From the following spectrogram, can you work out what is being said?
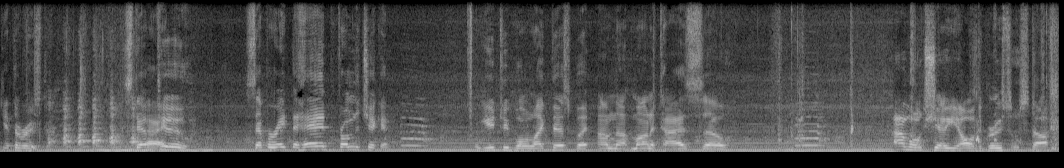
Get the rooster. Step right. two, separate the head from the chicken. YouTube won't like this, but I'm not monetized, so I won't show you all the gruesome stuff.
